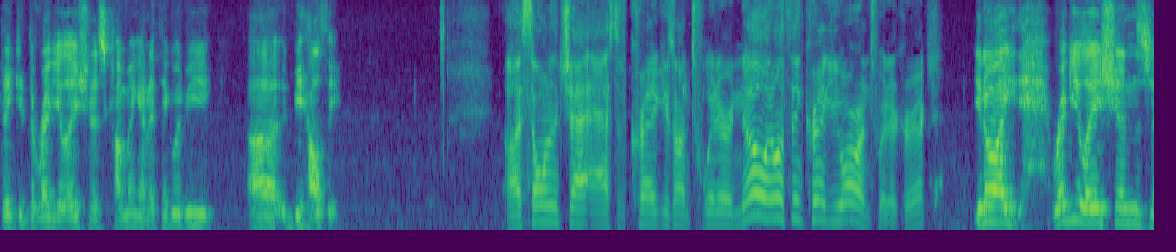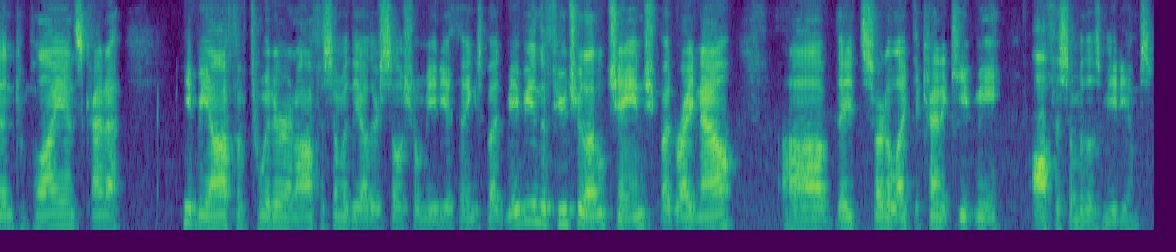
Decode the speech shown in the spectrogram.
think the regulation is coming and i think it would be uh, it'd be healthy Uh, someone in the chat asked if Craig is on Twitter. No, I don't think Craig, you are on Twitter, correct? you know i regulations and compliance kind of keep me off of twitter and off of some of the other social media things but maybe in the future that'll change but right now uh, they sort of like to kind of keep me off of some of those mediums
